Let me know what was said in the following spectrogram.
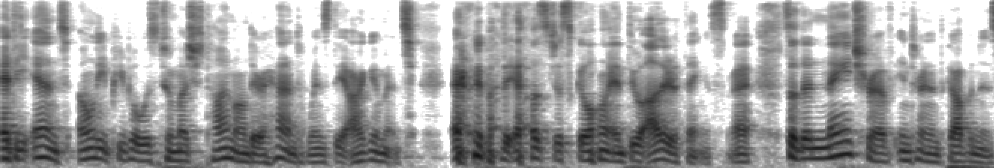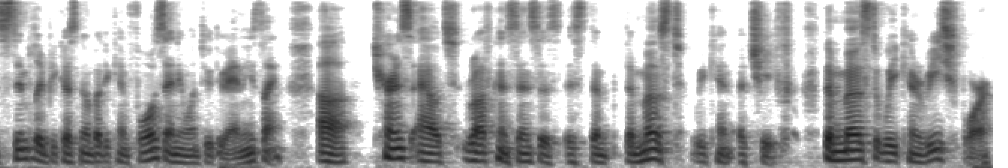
at the end, only people with too much time on their hand wins the argument. Everybody else just go on and do other things, right? So the nature of internet governance, simply because nobody can force anyone to do anything, uh, turns out rough consensus is the, the most we can achieve, the most we can reach for.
